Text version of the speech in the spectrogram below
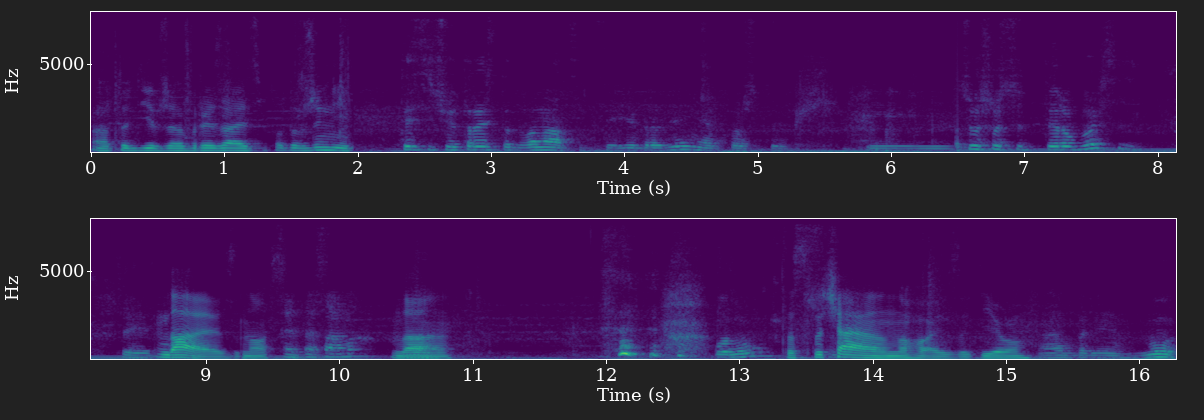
а тоді вже обрізається по довжині. 1312 це гідролінія коштує. І... Цю щось ти робив? Це... Да, зносив. Це те саме? Да. Ну, Та случайно ногою задів. А, блін. Ну,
